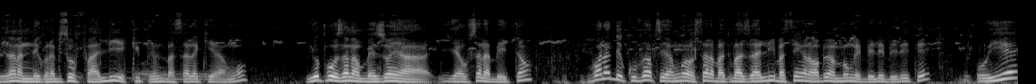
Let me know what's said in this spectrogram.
eza na ndeko na biso fali ekipe basalaki yango yo mpo oza na besoin ya, ya kosala betan voilà découverte yango ya kosala bato bazali basengana mpe mabongo ebele ebele te. Oye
